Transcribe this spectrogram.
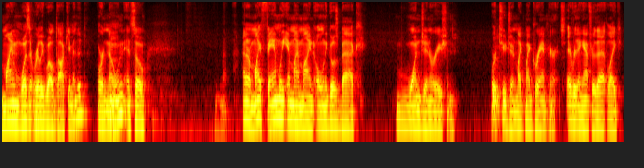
mine wasn't really well documented or known, hmm. and so I don't know. My family in my mind only goes back one generation or hmm. two gen, like my grandparents. Everything after that, like,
